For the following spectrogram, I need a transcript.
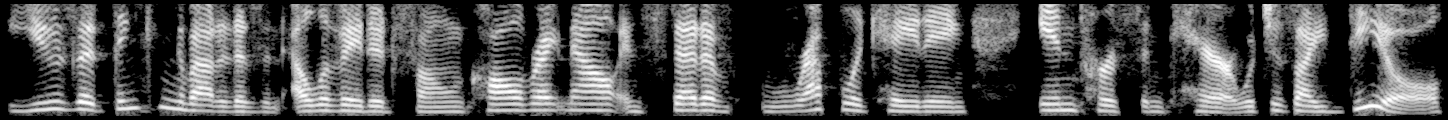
use it thinking about it as an elevated phone call right now instead of replicating in-person care which is ideal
